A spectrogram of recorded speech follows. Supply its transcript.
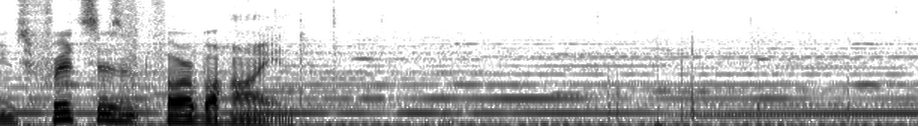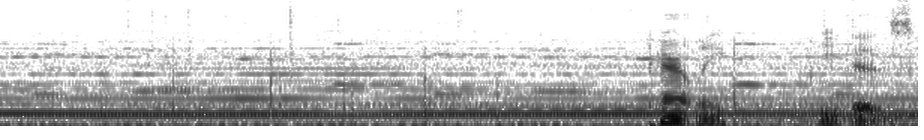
Means Fritz isn't far behind. Apparently, he is.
